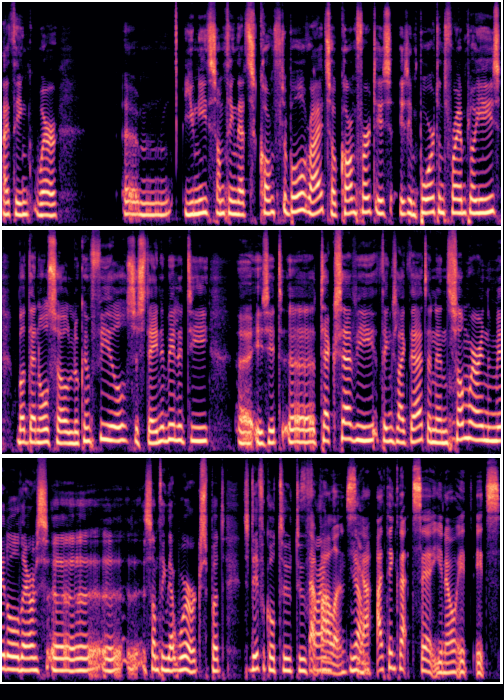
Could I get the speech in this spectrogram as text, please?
I think, where um, you need something that's comfortable, right? So comfort is is important for employees, but then also look and feel, sustainability, uh, is it uh, tech savvy, things like that, and then somewhere in the middle there's uh, uh something that works, but it's difficult to to that find balance. Yeah. yeah. I think that's it. You know, it, it's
